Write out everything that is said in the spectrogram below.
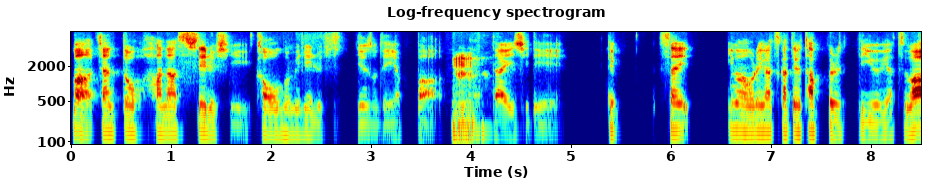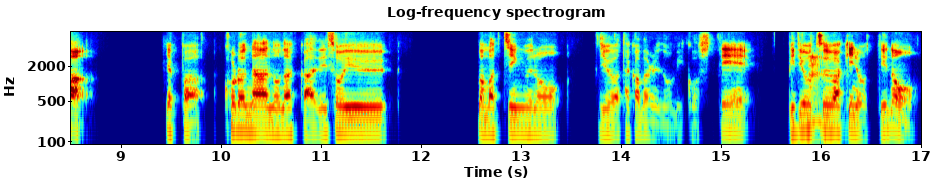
まあちゃんと話せるし、顔も見れるしっていうので、やっぱうん。大事で。で、さい今俺が使ってるタップルっていうやつは、やっぱコロナの中でそういう、まあ、マッチングの需要が高まるのを見越して、ビデオ通話機能っていうのを、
